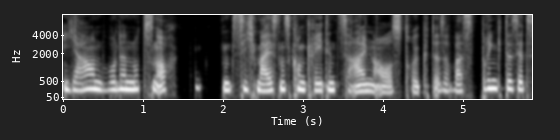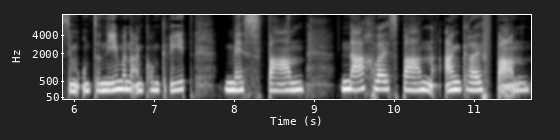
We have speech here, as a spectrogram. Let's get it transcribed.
Ja, und wo der Nutzen auch sich meistens konkret in Zahlen ausdrückt. Also was bringt das jetzt dem Unternehmen an konkret messbaren, nachweisbaren, angreifbaren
